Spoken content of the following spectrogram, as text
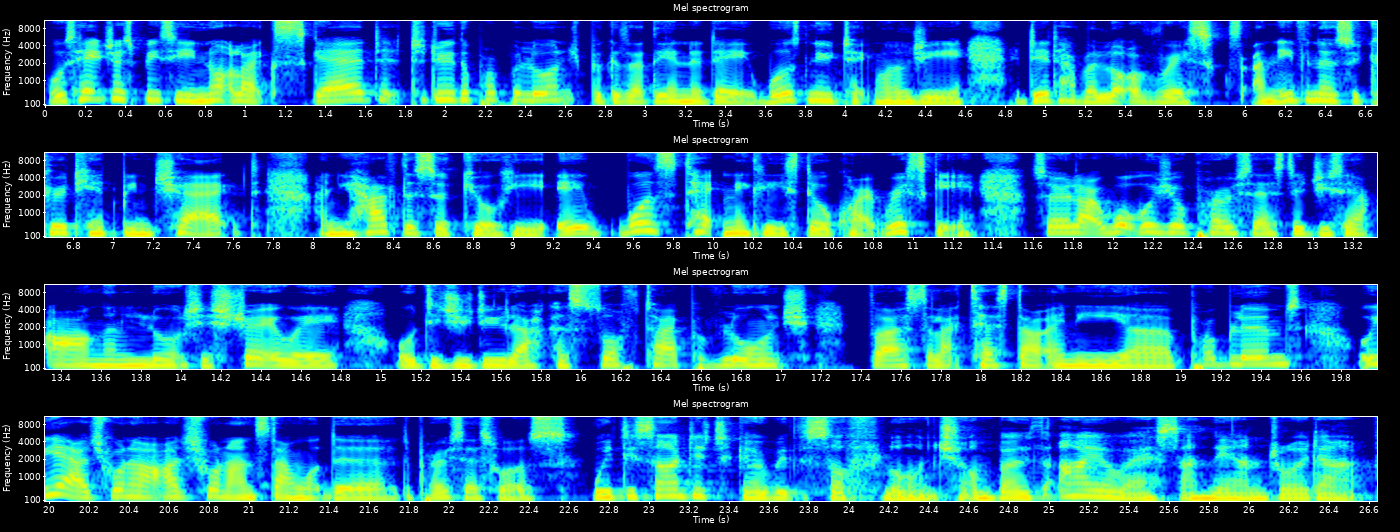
was HSBC not like scared to do the proper launch? Because at the end of the day, it was new technology. It did have a lot of risks. And even though security had been checked and you had the secure key, it was technically still quite risky. So, like, what was your process? Did you say, oh, I'm going to launch this straight away? Or did you do like a soft type of launch first to like test out any uh, problems? Or yeah, I just want to, I just want to understand what the, the process was. We decided to go with the soft launch on both iOS and the Android app.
